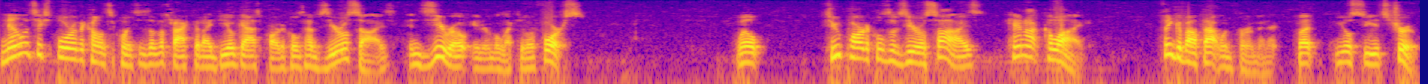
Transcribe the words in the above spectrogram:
Now let's explore the consequences of the fact that ideal gas particles have zero size and zero intermolecular force. Well, two particles of zero size cannot collide. Think about that one for a minute, but you'll see it's true.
